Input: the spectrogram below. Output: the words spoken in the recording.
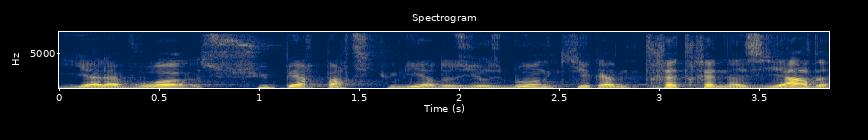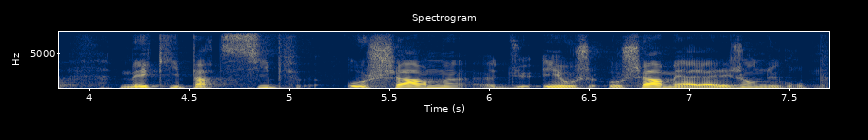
il y a la voix super particulière de The Osbourne, qui est quand même très très nasillarde, mais qui participe au charme, et à la légende du groupe.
